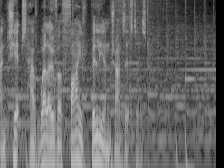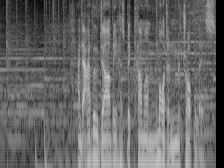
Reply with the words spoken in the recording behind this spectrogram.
and chips have well over 5 billion transistors. And Abu Dhabi has become a modern metropolis.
